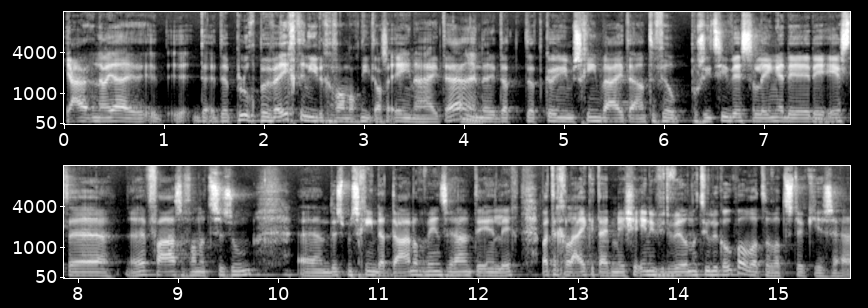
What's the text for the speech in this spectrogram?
Ja, nou ja, de, de ploeg beweegt in ieder geval nog niet als eenheid. Hè? Nee. En de, dat, dat kun je misschien wijten aan te veel positiewisselingen, de, de eerste uh, fase van het seizoen. Uh, dus misschien dat daar nog winstruimte in ligt. Maar tegelijkertijd mis je individueel natuurlijk ook wel wat, wat stukjes. Hè?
